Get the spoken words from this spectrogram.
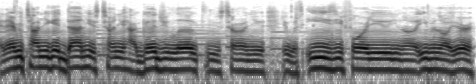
and every time you get done, he was telling you how good you looked. He was telling you it was easy for you, you know, even though you're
